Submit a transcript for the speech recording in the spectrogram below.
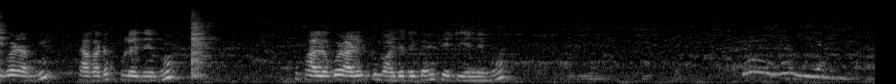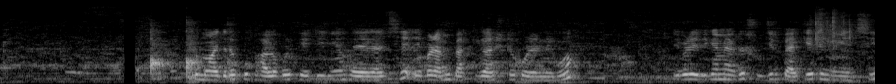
এবার আমি ঢাকাটা খুলে দেব খুব ভালো করে আর একটু ময়দাটাকে আমি ফেটিয়ে নেব। তো ময়দাটা খুব ভালো করে ফেটিয়ে নেওয়া হয়ে গেছে। এবার আমি বাকি কাজটা করে নেব। এবার এদিকে আমি একটা সুজির প্যাকেট নিয়েছি।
